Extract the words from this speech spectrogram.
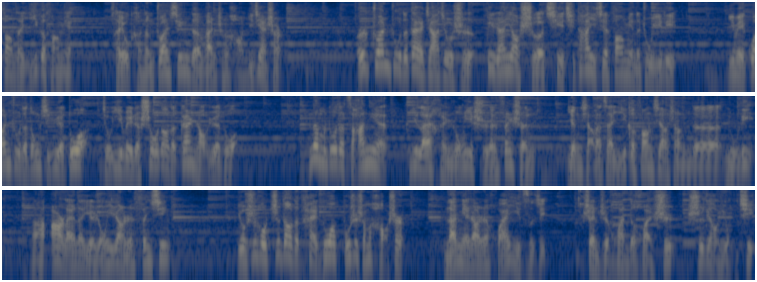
放在一个方面，才有可能专心地完成好一件事儿。而专注的代价就是必然要舍弃其他一些方面的注意力，因为关注的东西越多，就意味着受到的干扰越多。那么多的杂念，一来很容易使人分神，影响了在一个方向上的努力啊；二来呢，也容易让人分心。有时候知道的太多不是什么好事儿，难免让人怀疑自己。甚至患得患失，失掉勇气。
